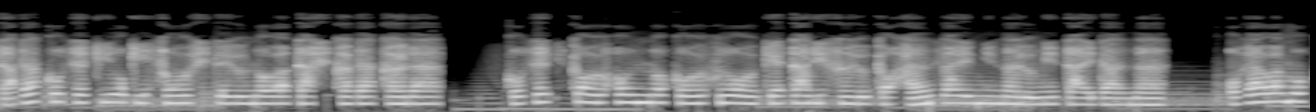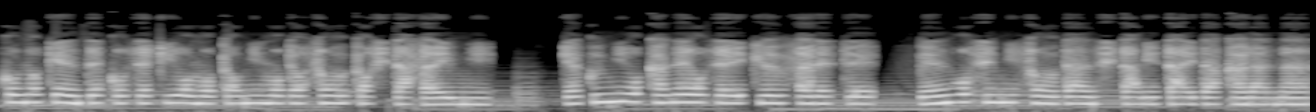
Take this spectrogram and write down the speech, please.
ただ戸籍を偽装してるのは確かだから、戸籍謄本の交付を受けたりすると犯罪になるみたいだな。小川もこの件で戸籍を元に戻そうとした際に、逆にお金を請求されて、弁護士に相談したみたいだからな。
